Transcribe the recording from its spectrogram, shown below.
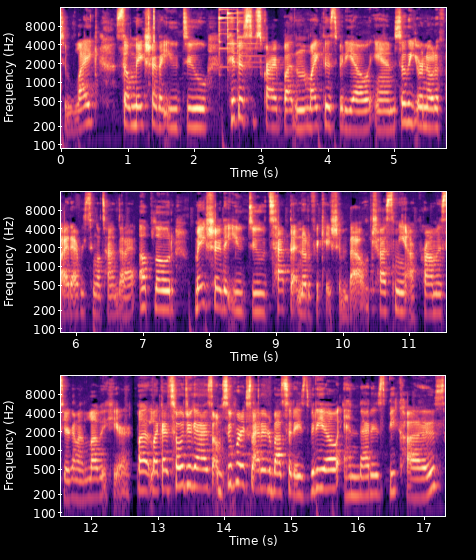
to like. So make sure that you do hit the subscribe button, like this video, and so that you're notified every single time that I upload, make sure that you do tap that notification bell. Trust me, I promise you're gonna love it here. But like I told you guys, I'm super excited about today's video, and that is because,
